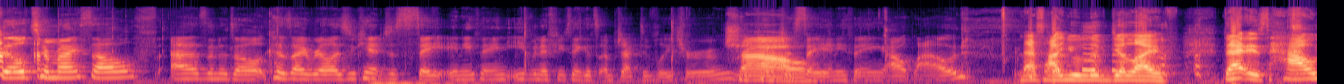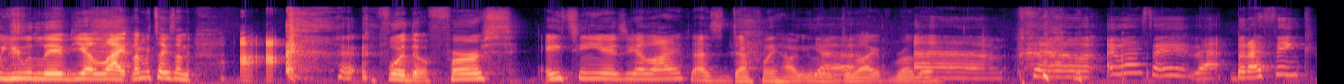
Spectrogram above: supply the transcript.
filter myself as an adult because I realize you can't just say anything, even if you think it's objectively true. You can't just say anything out loud. That's how you lived your life. That is how you lived your life. Let me tell you something. I, I, for the first 18 years of your life, that's definitely how you lived your life, brother. Um, so I won't say that, but I think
